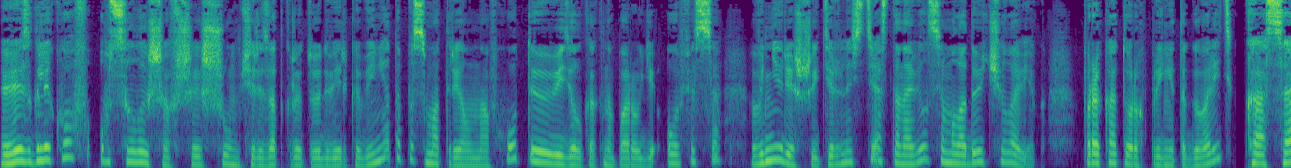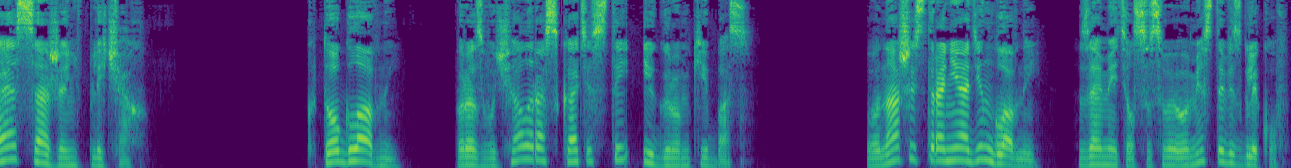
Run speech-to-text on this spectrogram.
Визгляков, услышавший шум через открытую дверь кабинета, посмотрел на вход и увидел, как на пороге офиса в нерешительности остановился молодой человек, про которых принято говорить, касая сажень в плечах. «Кто главный?» Прозвучал раскатистый и громкий бас. «В нашей стране один главный», — заметил со своего места Визгляков.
